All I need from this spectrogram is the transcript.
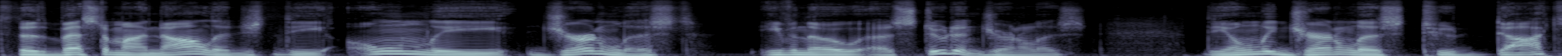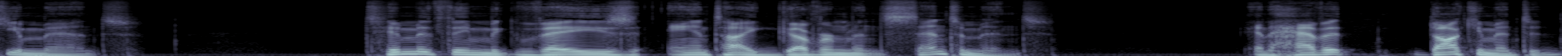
to the best of my knowledge, the only journalist, even though a student journalist, the only journalist to document Timothy McVeigh's anti government sentiment and have it documented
